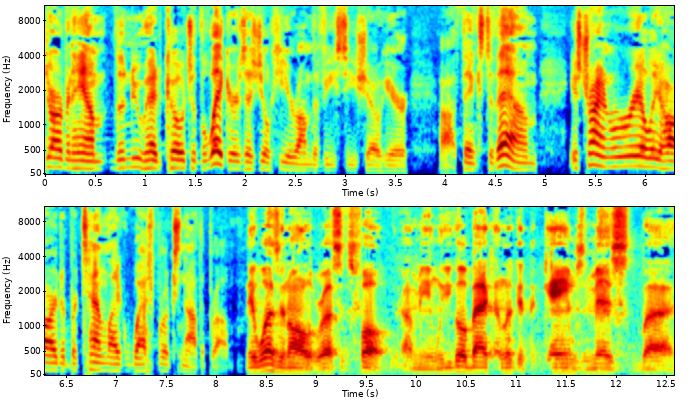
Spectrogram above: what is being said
Darvin Ham, the new head coach of the Lakers, as you'll hear on the VC show here, uh, thanks to them, is trying really hard to pretend like Westbrook's not the problem. it wasn't all Russ's fault. I mean, when you go back and look at the games missed by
